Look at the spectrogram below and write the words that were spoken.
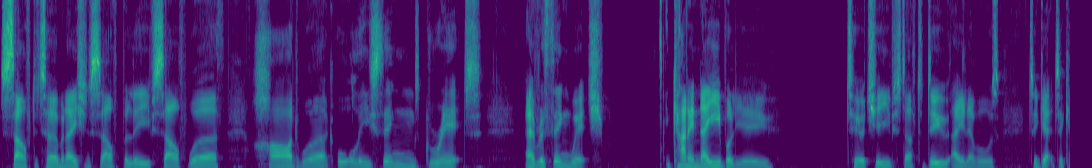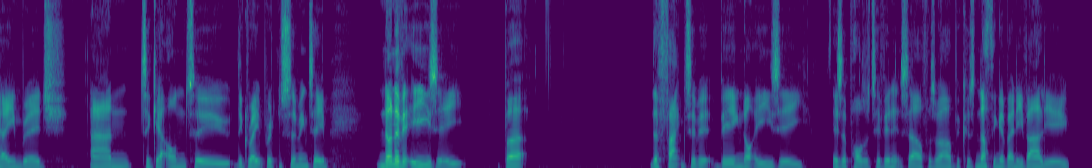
self-determination, self-belief, self-worth, hard work, all these things, grit, everything which can enable you to achieve stuff, to do A levels, to get to Cambridge, and to get onto the Great Britain swimming team. None of it easy, but the fact of it being not easy is a positive in itself as well, because nothing of any value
